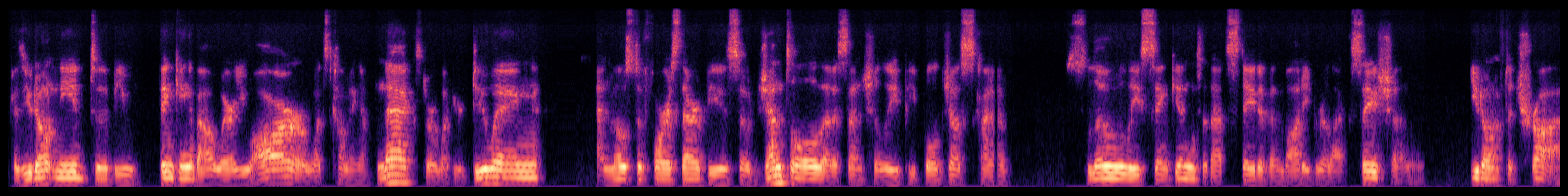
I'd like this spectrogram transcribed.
because you don't need to be thinking about where you are or what's coming up next or what you're doing and most of forest therapy is so gentle that essentially people just kind of slowly sink into that state of embodied relaxation you don't have to try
